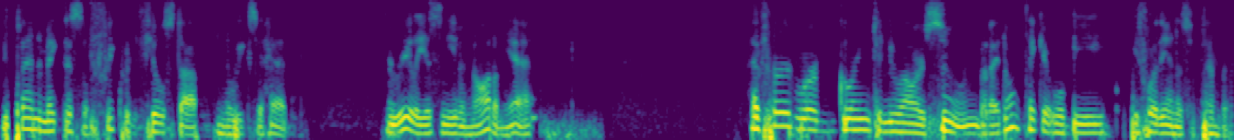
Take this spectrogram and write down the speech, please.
We plan to make this a frequent fuel stop in the weeks ahead. It really isn't even autumn yet. I've heard we're going to new hours soon, but I don't think it will be before the end of September.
